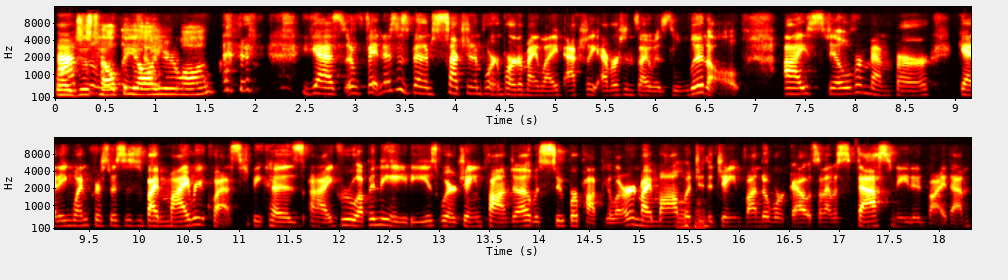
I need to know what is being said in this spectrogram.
or Absolutely. just healthy all year long? Yes, so fitness has been such an important part of my life, actually, ever since I was little. I still remember getting one Christmas, this is by my request, because I grew up in the 80s where Jane Fonda was super popular, and my mom mm-hmm. would do mm-hmm. the Jane Fonda workouts, and I was fascinated by them.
